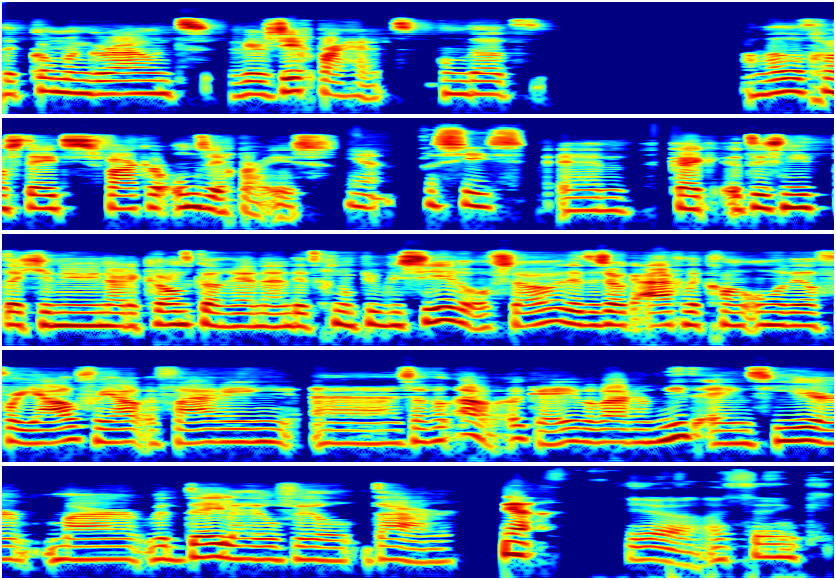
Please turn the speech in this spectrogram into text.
de common ground weer zichtbaar hebt. Omdat omdat het gewoon steeds vaker onzichtbaar is. Ja, precies. En kijk, het is niet dat je nu naar de krant kan rennen en dit gaan publiceren of zo. Dit is ook eigenlijk gewoon onderdeel voor jou, voor jouw ervaring. Uh, zo van, oh, oké, we waren het niet eens hier, maar we delen heel veel daar. Ja. Yeah, I think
